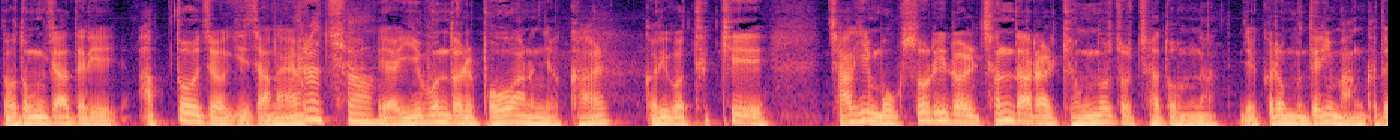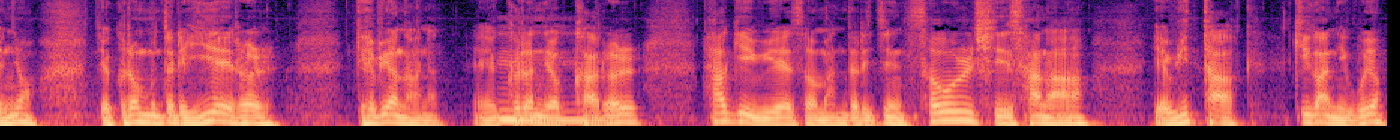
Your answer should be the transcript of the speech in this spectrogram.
노동자들이 압도적이잖아요. 그렇죠. 예, 이분들을 보호하는 역할 그리고 특히 자기 목소리를 전달할 경로조차도 없는 이제 그런 분들이 많거든요. 이제 그런 분들의 이해를 대변하는 예, 그런 음. 역할을 하기 위해서 만들어진 서울시 산하 예, 위탁 기관이고요.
